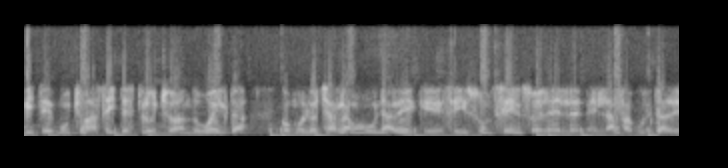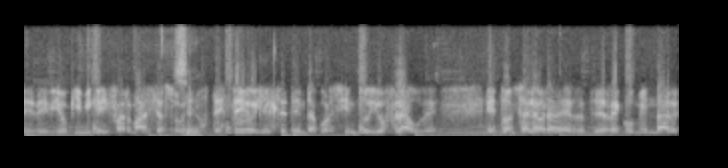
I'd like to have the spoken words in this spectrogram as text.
viste, muchos aceites truchos dando vuelta, como lo charlamos una vez que se hizo un censo en, el- en la Facultad de, de Bioquímica y Farmacia sobre Sí. los testeos y el 70% dio fraude. Entonces a la hora de, de recomendar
